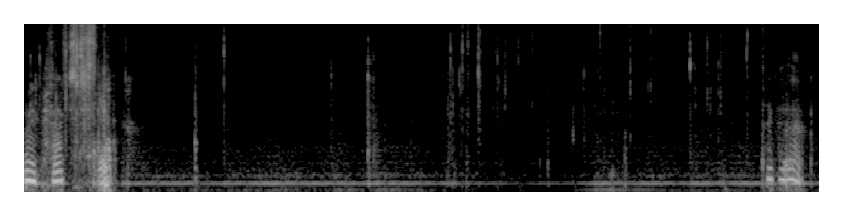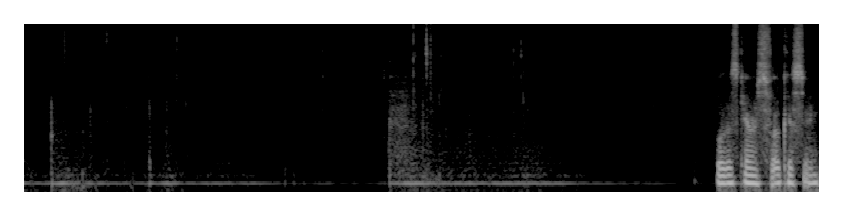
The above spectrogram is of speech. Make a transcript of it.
How many packs? Look at that. Well, this camera's focusing.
